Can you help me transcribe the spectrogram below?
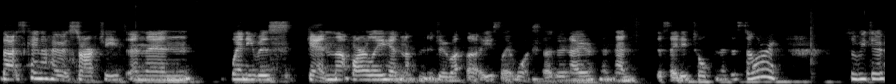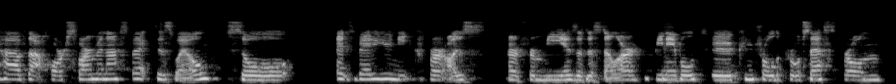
that's kind of how it started. And then when he was getting that barley, he had nothing to do with it. He's like, what should I do now? And then decided to open a distillery. So we do have that horse farming aspect as well. So it's very unique for us, or for me as a distiller, being able to control the process from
